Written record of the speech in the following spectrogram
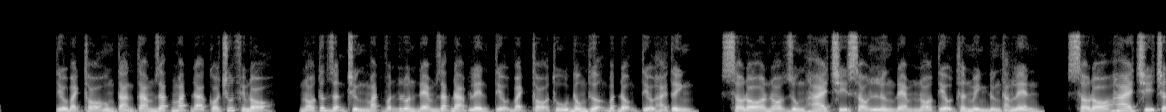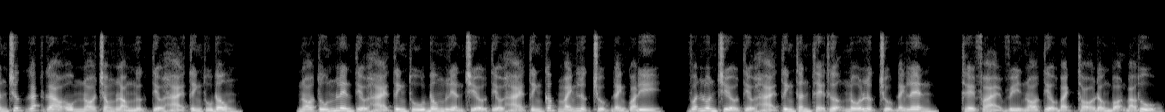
Tiểu bạch thỏ hung tàn tam giác mắt đã có chút phím đỏ, nó tức giận chừng mắt vẫn luôn đem rác đạp lên tiểu bạch thỏ thú đông thượng bất động tiểu hải tinh, sau đó nó dùng hai chỉ sau lưng đem nó tiểu thân mình đứng thẳng lên, sau đó hai chỉ chân trước gắt gao ôm nó trong lòng ngực tiểu hải tinh thú đông. Nó túm lên tiểu hải tinh thú đông liền chiều tiểu hải tinh cấp mãnh lực chụp đánh qua đi, vẫn luôn chiều tiểu hải tinh thân thể thượng nỗ lực chụp đánh lên, thề phải vì nó tiểu bạch thỏ đồng bọn báo thủ.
